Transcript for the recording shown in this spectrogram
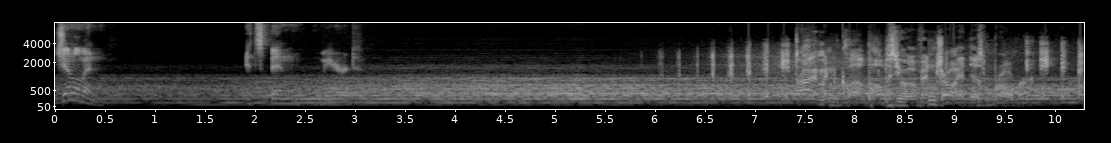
Gentlemen, it's been weird. Diamond Club hopes you have enjoyed this program.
